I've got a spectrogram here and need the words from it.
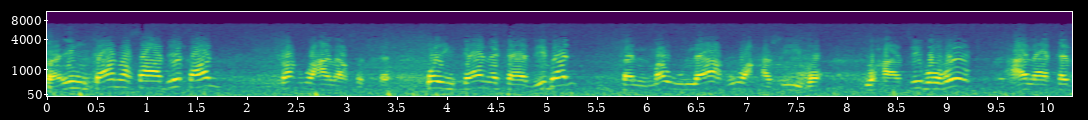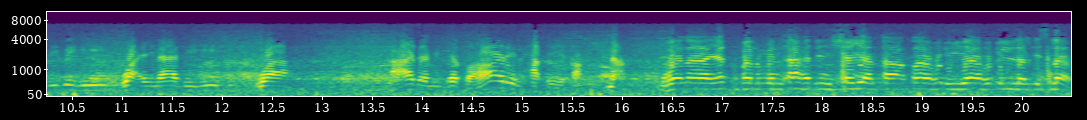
فإن كان صادقا فهو على صدقه. وإن كان كاذبا فالمولى هو حسيبه يحاسبه على كذبه وعناده وعدم إظهار الحقيقة. نعم. ولا يقبل من أحد شيئا أعطاه إياه إلا الإسلام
